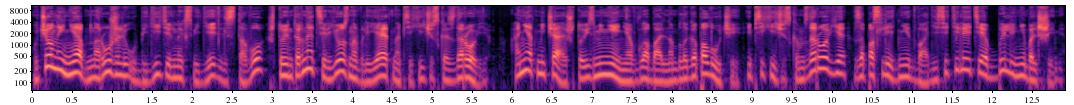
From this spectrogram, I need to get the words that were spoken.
Ученые не обнаружили убедительных свидетельств того, что интернет серьезно влияет на психическое здоровье. Они отмечают, что изменения в глобальном благополучии и психическом здоровье за последние два десятилетия были небольшими.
